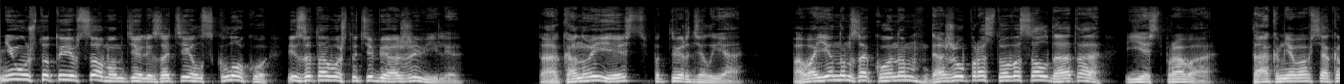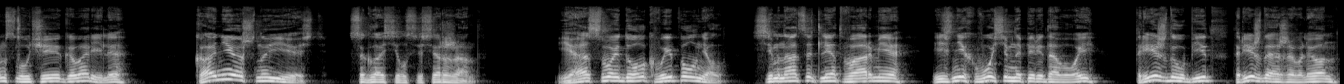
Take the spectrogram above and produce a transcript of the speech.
«Неужто ты и в самом деле затеял склоку из-за того, что тебя оживили?» «Так оно и есть», — подтвердил я. «По военным законам даже у простого солдата есть права. Так мне во всяком случае говорили». «Конечно есть», — согласился сержант. «Я свой долг выполнил. 17 лет в армии, из них 8 на передовой, трижды убит, трижды оживлен.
